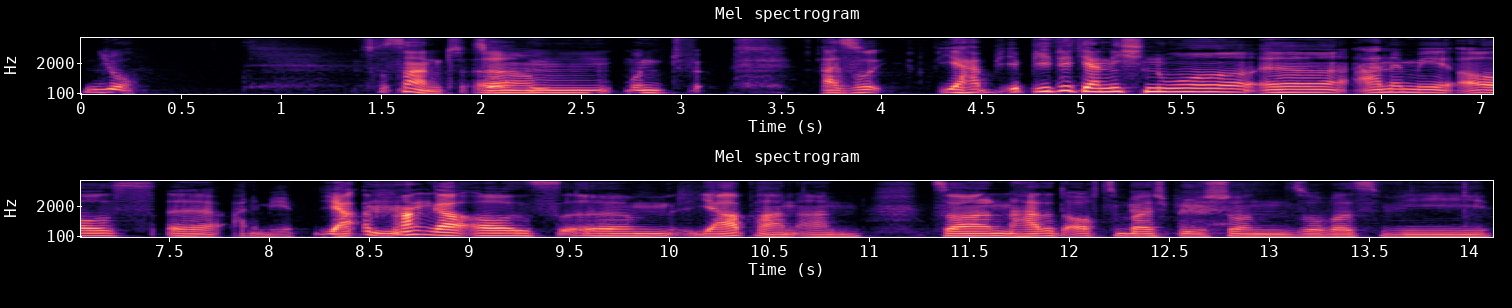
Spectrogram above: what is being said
Jo. Interessant. So, ähm, und also ihr, habt, ihr bietet ja nicht nur äh, Anime aus, äh, Anime, ja, Manga aus ähm, Japan an, sondern hattet auch zum Beispiel schon sowas wie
